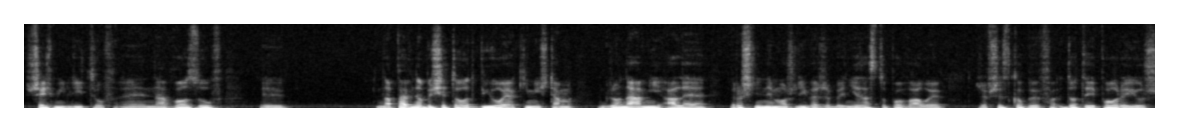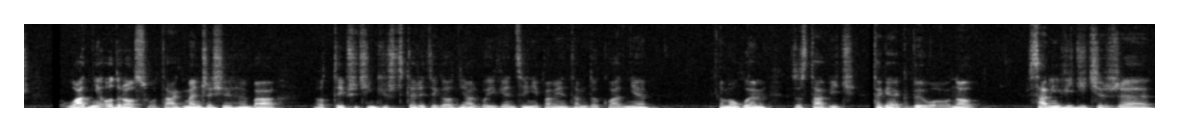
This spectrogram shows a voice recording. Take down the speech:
6 ml y, nawozów, y, na pewno by się to odbiło jakimiś tam glonami, ale rośliny możliwe, żeby nie zastopowały, że wszystko by do tej pory już ładnie odrosło, tak? Męczę się chyba od tej przycinki już 4 tygodnie albo i więcej, nie pamiętam dokładnie. Mogłem zostawić tak jak było. No, sami widzicie, że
